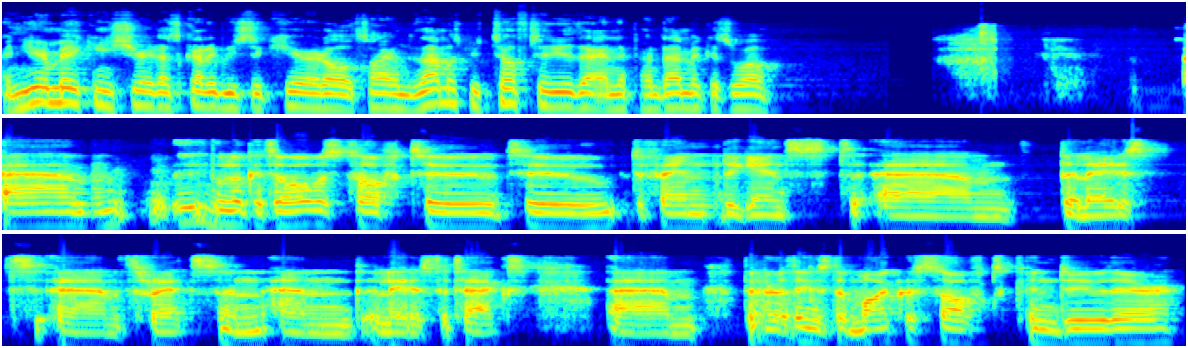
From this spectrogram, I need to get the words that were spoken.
And you're making sure that's got to be secure at all times. And that must be tough to do that in a pandemic as well. Um, look, it's always tough to to defend against um, the latest um, threats and, and latest attacks. Um, there are things that Microsoft can do there,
